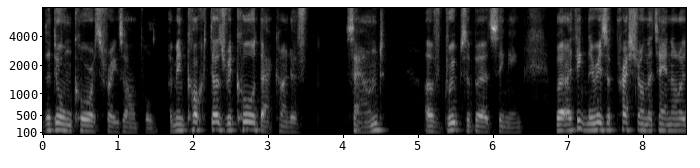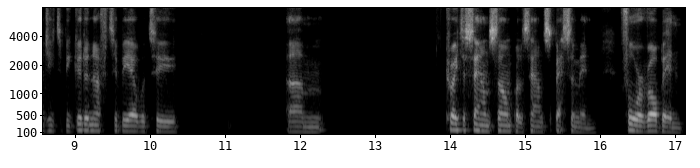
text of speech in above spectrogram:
the dawn chorus, for example. I mean, Koch does record that kind of sound of groups of birds singing, but I think there is a pressure on the technology to be good enough to be able to um, create a sound sample, a sound specimen for a robin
